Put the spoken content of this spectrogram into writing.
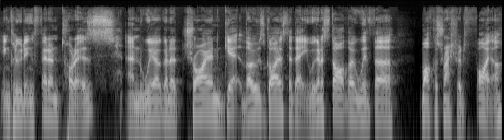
including Ferran Torres, and we are going to try and get those guys today. We're going to start, though, with uh, Marcus Rashford Fire.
